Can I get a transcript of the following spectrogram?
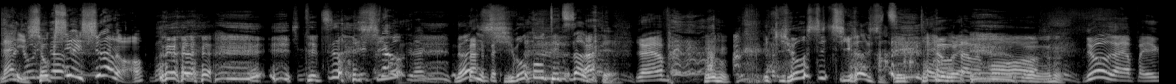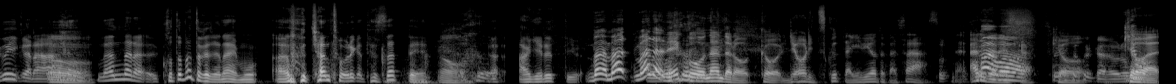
何？職種一緒なの？手伝う手仕事伝うって何？何？仕事を手伝うって。いややっぱ。業種違うし絶対にこれ多分もううん。量がやっぱえぐいから、うん。なんなら言葉とかじゃない。もうあのちゃんと俺が手伝ってうん。ああげるっていう。まあままだねこうなんだろう。こう料理作ってあげるよとかさそう。あるじゃないですか。そういう今日今日は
